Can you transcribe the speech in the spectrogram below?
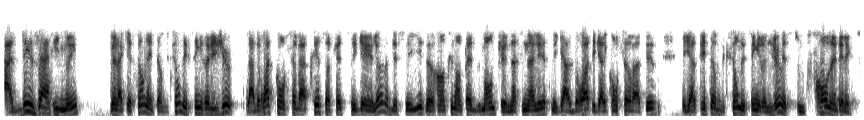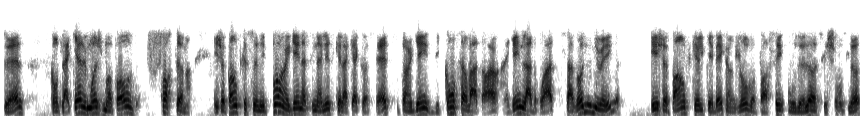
à désarimer de la question de l'interdiction des signes religieux. La droite conservatrice a fait ces gains-là d'essayer de rentrer dans le tête du monde que nationalisme égale droite égale conservatisme égale interdiction des signes religieux, mais c'est une fraude intellectuelle. contre laquelle moi je m'oppose fortement. Et je pense que ce n'est pas un gain nationaliste que la CAQ a fait, c'est un gain des conservateurs, un gain de la droite. Ça va nous nuire. Et je pense que le Québec, un jour, va passer au-delà de ces choses-là,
